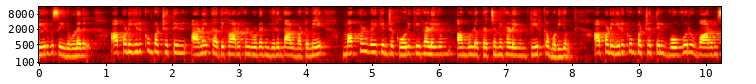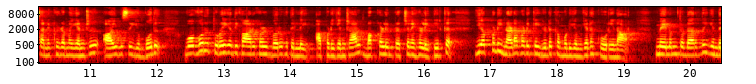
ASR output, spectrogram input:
தேர்வு செய்துள்ளது. அப்படி இருக்கும் பட்சத்தில் அனைத்து அதிகாரிகளுடன் இருந்தால் மட்டுமே மக்கள் வைக்கின்ற கோரிக்கைகளையும் அங்குள்ள பிரச்சனைகளையும் தீர்க்க முடியும். அப்படி இருக்கும் பட்சத்தில் ஒவ்வொரு வாரம் சனிக்கிழமையன்று ஆய்வு செய்யும் போது ஒவ்வொரு துறை அதிகாரிகள் வருவதில்லை. அப்படியென்றால் மக்களின் பிரச்சனைகளை தீர்க்க எப்படி நடவடிக்கை எடுக்க முடியும் என கூறினார். மேலும் தொடர்ந்து இந்த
